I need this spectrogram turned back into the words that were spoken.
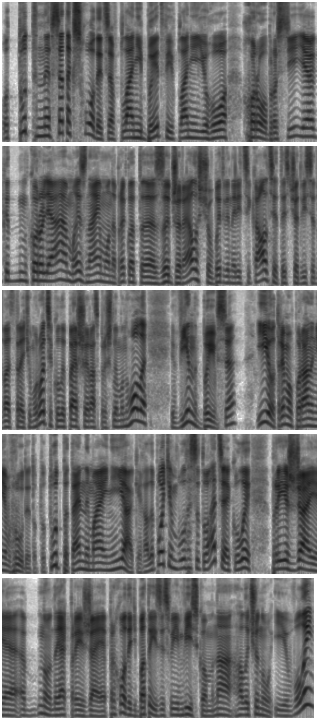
от тут не все так сходиться в плані битві, в плані його хоробрості, як короля. Ми знаємо, наприклад, е, з джерел, що в битві на річці Калці, 1223 році, коли перший раз прийшли монголи, він бився. І отримав поранення в груди. Тобто тут питань немає ніяких. Але потім була ситуація, коли приїжджає, ну ну як приїжджає, приходить Батий зі своїм військом на Галичину і Волинь.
